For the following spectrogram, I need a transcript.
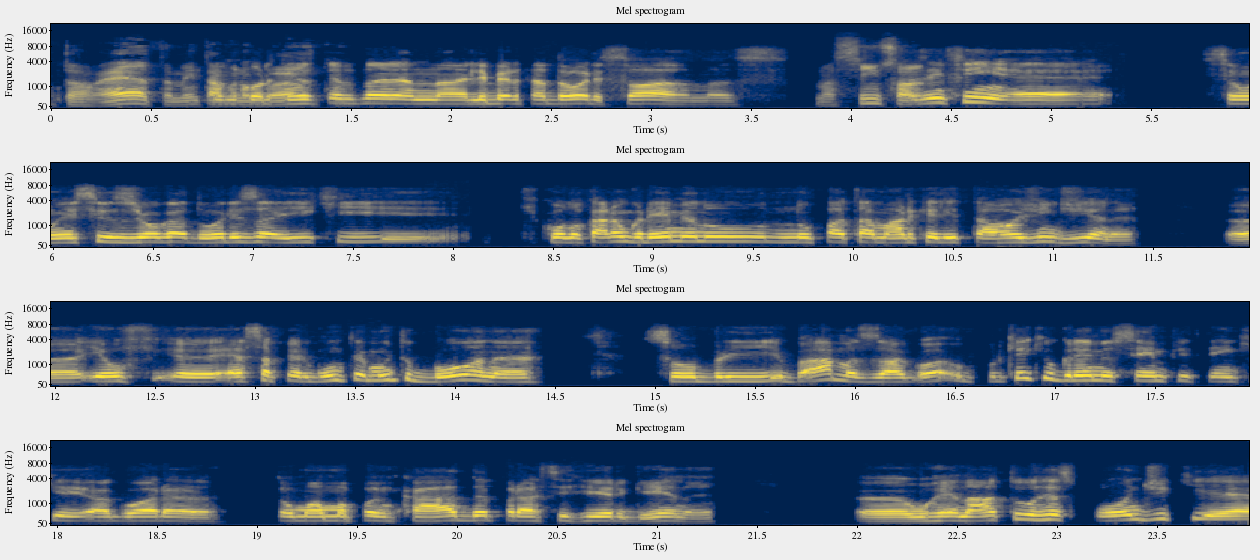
Então, é, também estava no Cortez banco. teve na, na, Libertadores só, mas... Mas sim, só... Mas, enfim, é, são esses jogadores aí que, que colocaram o Grêmio no, no patamar que ele está hoje em dia, né? Uh, eu, uh, essa pergunta é muito boa, né? Sobre ah, mas agora por que, que o Grêmio sempre tem que agora tomar uma pancada para se reerguer, né? Uh, o Renato responde que é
